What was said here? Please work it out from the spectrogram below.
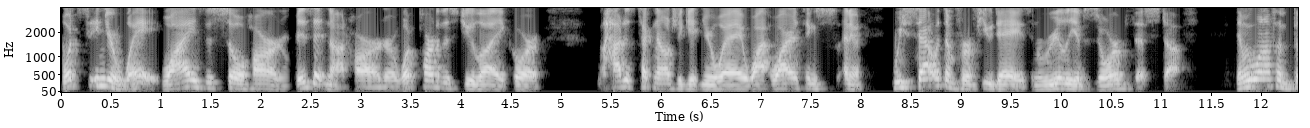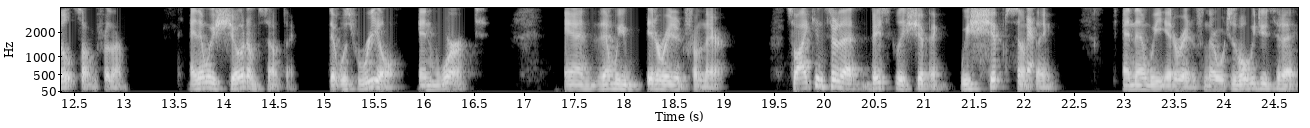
what's in your way? Why is this so hard? Or is it not hard? Or what part of this do you like? Or how does technology get in your way? Why, why are things, anyway, we sat with them for a few days and really absorbed this stuff. Then we went off and built something for them. And then we showed them something that was real and worked. And then we iterated from there. So I consider that basically shipping. We shipped something And then we iterated from there, which is what we do today.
